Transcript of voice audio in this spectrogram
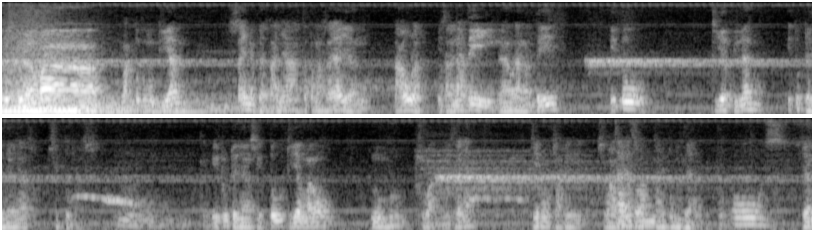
terus beberapa waktu kemudian saya nyoba tanya ke teman saya yang tahu lah misalnya ngerti. nah orang ngerti itu dia bilang itu danyanya situ mas Hmm. Itu danyanya situ dia mau nunggu suami istilahnya dia mau cari suami Cari atau suami. cari tunggal gitu Oh, dan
